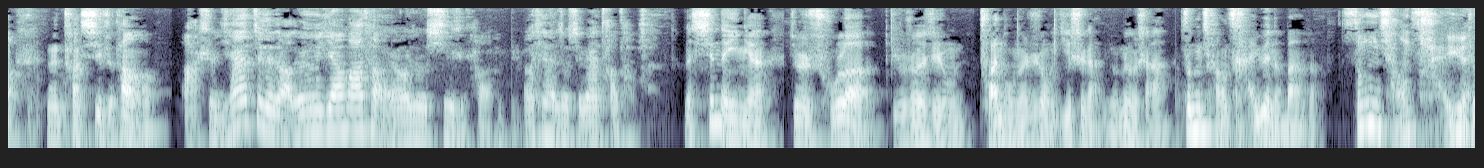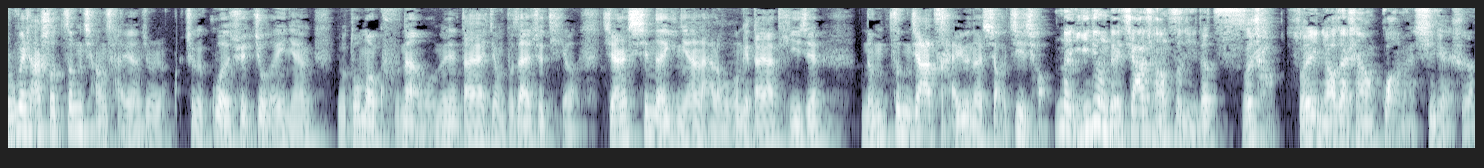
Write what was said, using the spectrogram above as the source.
那烫锡纸烫哦。啊，是以前最最早都用烟花烫，然后就锡纸烫，然后现在就随便烫烫。那新的一年，就是除了比如说这种传统的这种仪式感，有没有啥增强财运的办法？增强财运就是为啥说增强财运？就是这个过得去旧的一年有多么苦难，我们大家已经不再去提了。既然新的一年来了，我们给大家提一些能增加财运的小技巧。那一定得加强自己的磁场，所以你要在身上挂满吸铁石。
